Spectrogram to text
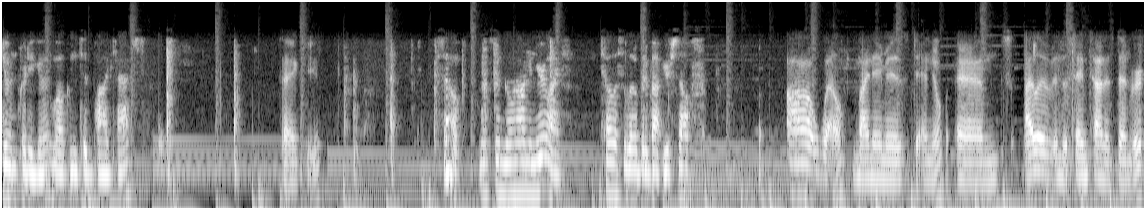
Doing pretty good. Welcome to the podcast. Thank you. So, what's been going on in your life? Tell us a little bit about yourself. Uh, well, my name is Daniel, and I live in the same town as Denver,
